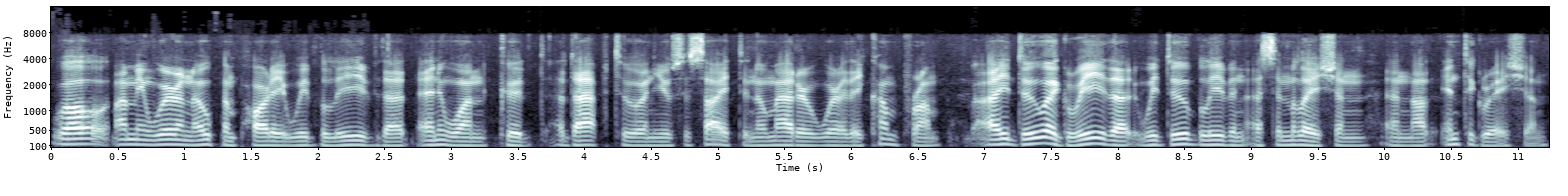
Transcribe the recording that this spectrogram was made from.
Well, I mean, we're an open party. We believe that anyone could adapt to a new society, no matter where they come from. I do agree that we do believe in assimilation and not integration,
